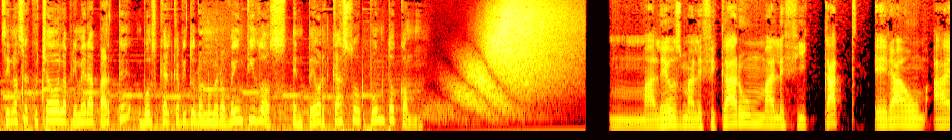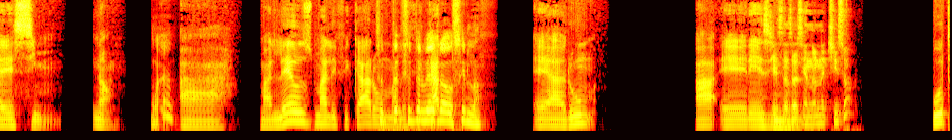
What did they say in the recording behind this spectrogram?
Si no has escuchado la primera parte, busca el capítulo número 22 en peorcaso.com. Maleus maleficarum maleficat eraum aesim. No. What? Ah, maleus maleficarum Se te, se te olvidó maleficat traducirlo. Earum aeresim. ¿Estás haciendo un hechizo? Ut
